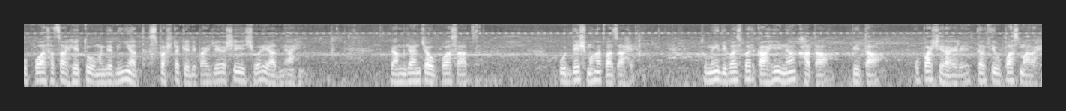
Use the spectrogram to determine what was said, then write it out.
उपवासाचा हेतू म्हणजे नियत स्पष्ट केली पाहिजे अशी ईश्वरी आज्ञा आहे. रमजानच्या उपवासात उद्देश महत्त्वाचा आहे. तुम्ही दिवसभर काही न खाता पिता उपाशी राहिले तर ती उपासमार आहे.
